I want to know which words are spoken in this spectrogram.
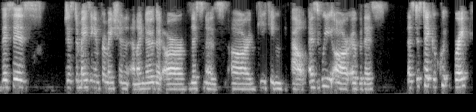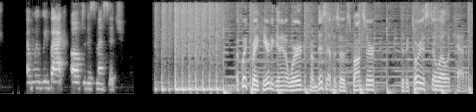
This is just amazing information, and I know that our listeners are geeking out as we are over this. Let's just take a quick break and we'll be back after this message. A quick break here to get in a word from this episode's sponsor, the Victoria Stilwell Academy.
